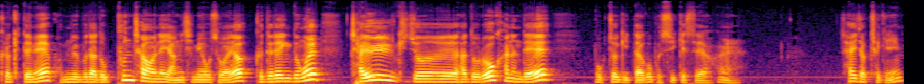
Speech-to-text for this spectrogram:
그렇기 때문에 법률보다 높은 차원의 양심에 호소하여 그들의 행동을 자율 규제하도록 하는 데 목적이 있다고 볼 수 있겠어요. 예. 사회적 책임.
